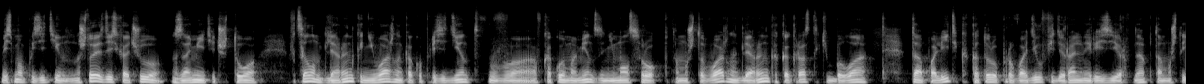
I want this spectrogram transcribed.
весьма позитивна. Но что я здесь хочу заметить, что в целом для рынка не важно, какой президент в, в какой момент занимал срок, потому что важно для рынка как раз-таки была та политика, которую проводил Федеральный резерв, да, потому что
